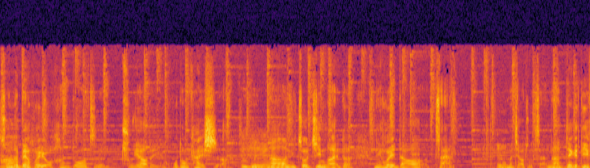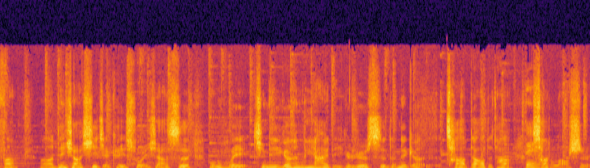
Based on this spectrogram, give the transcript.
所以那边会有很多这主要的活动开始啊。然后你走进来的，你会到展，我们叫做展。那那个地方啊，等一下细节可以说一下，是我们会请的一个很厉害的一个日式的那个茶道的他茶的老师。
